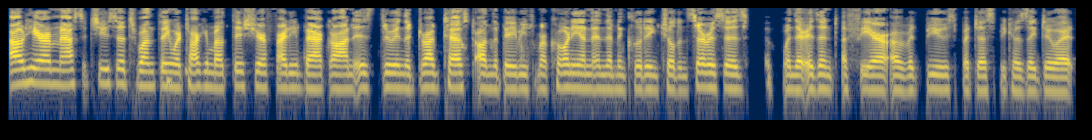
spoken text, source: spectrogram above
out here in Massachusetts, one thing we're talking about this year, fighting back on, is doing the drug test on the baby's meconium and then including children's services when there isn't a fear of abuse, but just because they do it.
